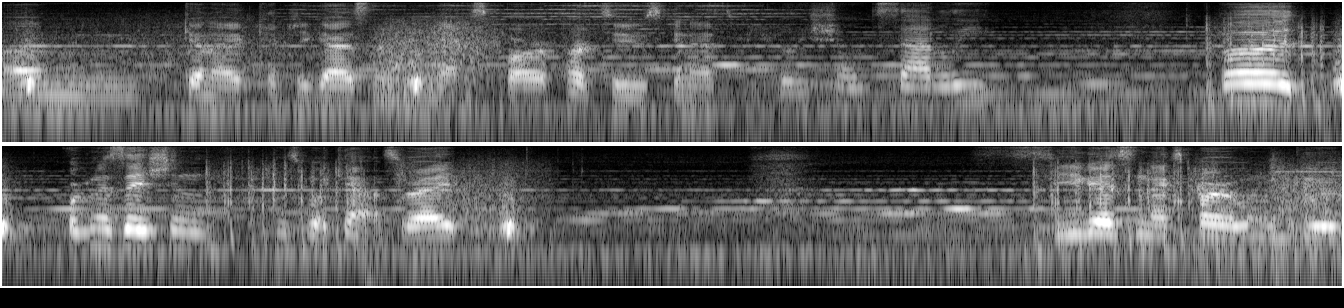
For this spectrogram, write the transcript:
I'm gonna catch you guys in the next part. Part 2 is gonna have to be really short, sadly. But, organization is what counts, right? See you guys in the next part when we do...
